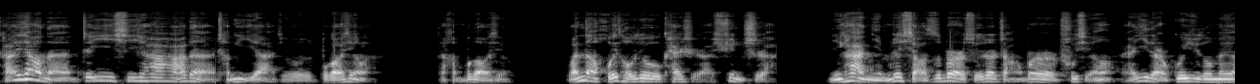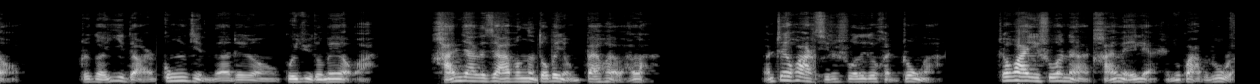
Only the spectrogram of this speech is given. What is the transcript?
开玩笑呢，这一嘻嘻哈哈的程颐啊就不高兴了，他很不高兴。完呢，回头就开始啊训斥啊，你看你们这小字辈随着长辈出行，哎，一点规矩都没有。这个一点恭谨的这种规矩都没有啊！韩家的家风呢都被你们败坏完了。完这话其实说的就很重啊。这话一说呢，韩伟脸上就挂不住了，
